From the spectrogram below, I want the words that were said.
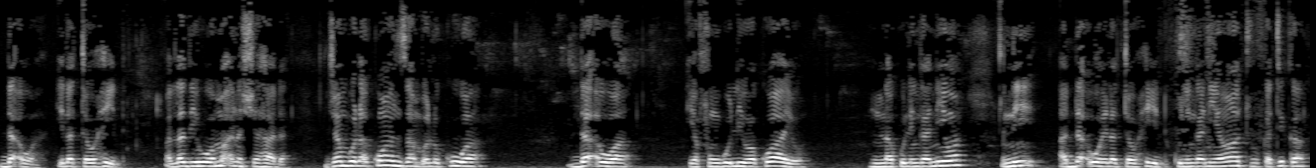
da'wa ila tauhid alladhi huwa maana shahada. Jambo la kwanza ambalo kuwa da'wa yafunguliwa kwayo na kulinganiwa ni ad-da'wa ila tauhid kulingania watu katika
